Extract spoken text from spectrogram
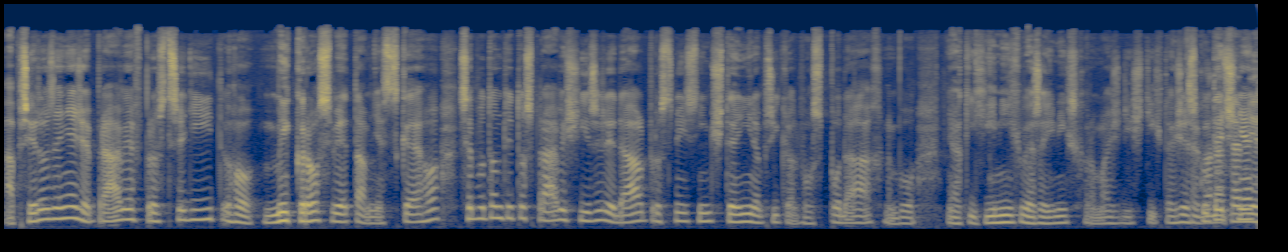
A přirozeně, že právě v prostředí toho mikrosvěta městského se potom tyto zprávy šířily dál prostřednictvím čtení například v hospodách nebo nějakých jiných veřejných schromaždištích. Takže Třeba skutečně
